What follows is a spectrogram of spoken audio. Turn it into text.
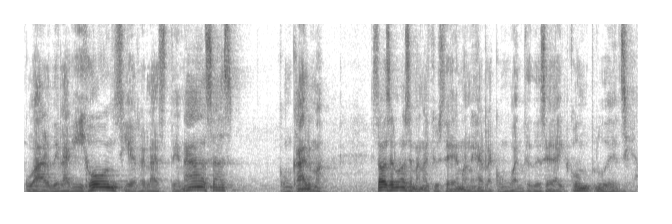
Guarde el aguijón, cierre las tenazas, con calma. Esta va a ser una semana que usted debe manejarla con guantes de seda y con prudencia.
